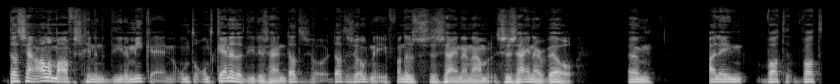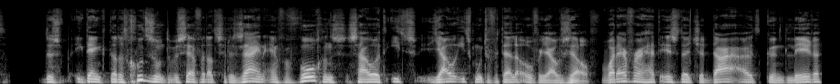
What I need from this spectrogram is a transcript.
dat zijn allemaal verschillende dynamieken. En om te ontkennen dat die er zijn, dat is, dat is ook naïef. Want dus ze zijn er namelijk, ze zijn er wel. Ehm, alleen wat, wat, dus ik denk dat het goed is om te beseffen dat ze er zijn. En vervolgens zou het iets, jou iets moeten vertellen over jouzelf. Whatever het is dat je daaruit kunt leren,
